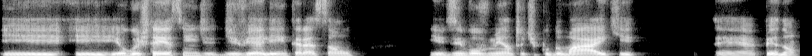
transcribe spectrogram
E, e eu gostei, assim, de, de ver ali a interação e o desenvolvimento, tipo, do Mike, é, perdão,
